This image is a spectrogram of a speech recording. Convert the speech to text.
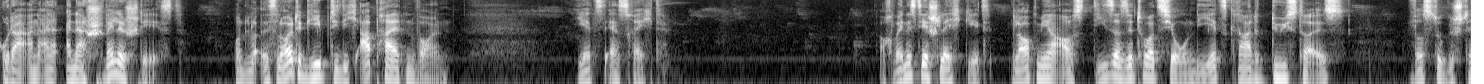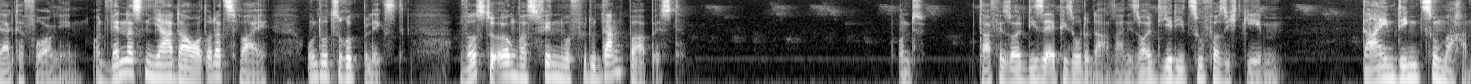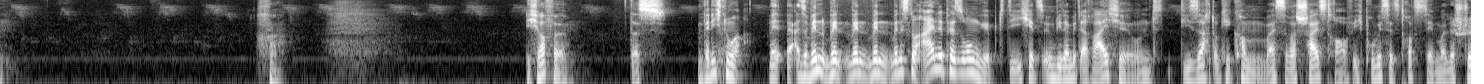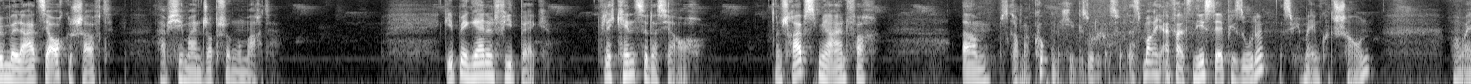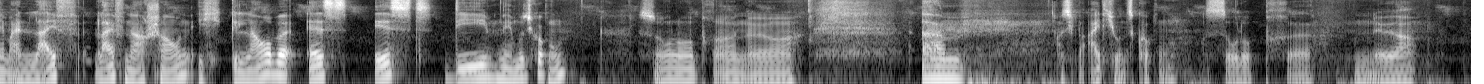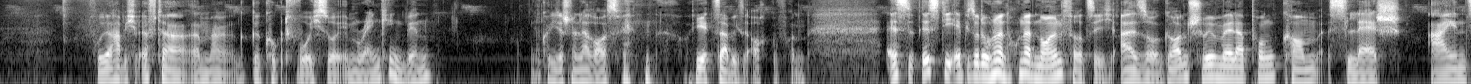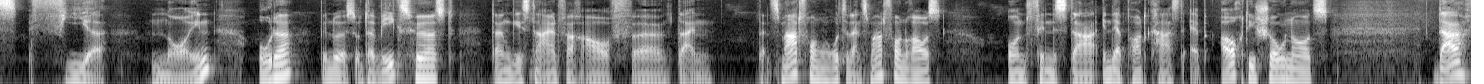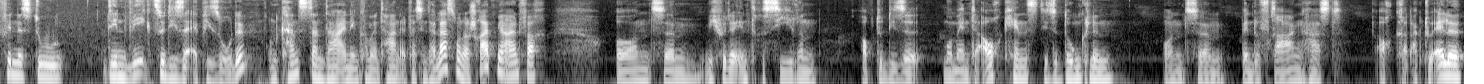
oder an einer Schwelle stehst und es Leute gibt, die dich abhalten wollen, jetzt erst recht. Auch wenn es dir schlecht geht, glaub mir, aus dieser Situation, die jetzt gerade düster ist, wirst du gestärkt hervorgehen. Und wenn das ein Jahr dauert oder zwei und du zurückblickst, wirst du irgendwas finden, wofür du dankbar bist. Und dafür soll diese Episode da sein. Die soll dir die Zuversicht geben, dein Ding zu machen. Ich hoffe, dass, wenn ich nur, also wenn, wenn, wenn, wenn, wenn es nur eine Person gibt, die ich jetzt irgendwie damit erreiche und die sagt, okay, komm, weißt du was, scheiß drauf, ich probiere es jetzt trotzdem, weil der Schönwälder hat es ja auch geschafft, habe ich hier meinen Job schon gemacht. Gib mir gerne ein Feedback. Vielleicht kennst du das ja auch. Dann schreibst mir einfach, ähm, muss gerade mal gucken, welche Episode das wird. Das mache ich einfach als nächste Episode. Lass mich mal eben kurz schauen. Machen wir eben einen Live, Live nachschauen. Ich glaube, es ist die, ne, muss ich gucken. Solopreneur. Ähm, muss ich bei iTunes gucken. Solopreneur. Früher habe ich öfter ähm, geguckt, wo ich so im Ranking bin. Konnte ich das schneller rausfinden. Jetzt habe ich es auch gefunden. Es ist die Episode 100, 149, also gordonschönwelder.com slash 149 oder wenn du es unterwegs hörst, dann gehst du einfach auf äh, dein, dein Smartphone, holst dein Smartphone raus und findest da in der Podcast-App auch die Show Notes. Da findest du den Weg zu dieser Episode und kannst dann da in den Kommentaren etwas hinterlassen oder schreib mir einfach. Und ähm, mich würde interessieren, ob du diese Momente auch kennst, diese dunklen. Und ähm, wenn du Fragen hast, auch gerade aktuelle,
